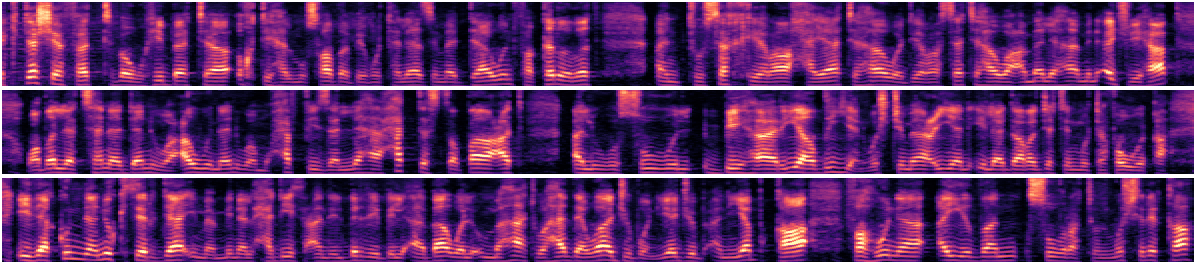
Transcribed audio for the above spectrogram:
اكتشفت موهبة أختها المصابة بمتلازمة داون فقررت أن تسخر حياتها ودراستها وعملها من أجلها وظلت سندا وعونا ومحفزا لها حتى استطاعت الوصول بها رياضيا واجتماعيا إلى درجة متفوقة. إذا كنا نكثر دائما من الحديث عن البر بالآباء والأمهات وهذا واجب يجب أن يبقى فهنا أيضا صورة مشرقة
